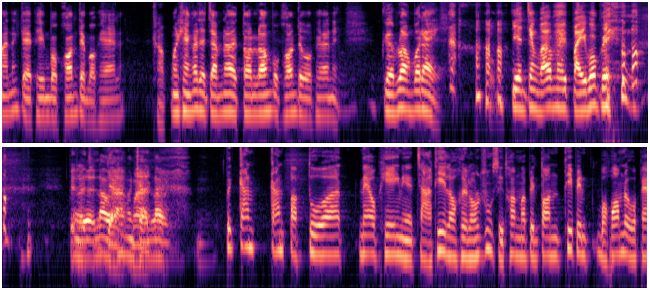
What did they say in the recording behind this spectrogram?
มาตั้งแต่เพลงบอกพร้อมแต่บอกแพ้แล้วครับมนแคนก็จะจำได้ตอนร้องบอกพร้อมแต่บอกแพ้เนี่ยเกือบร้องบ่ได้ เปลี่ยนจังหวะไม่ไปบ่เป็นเป็นเออะไรอเล่าที่ยาให้กมนมาแคนกเล่าเป็นการการปรับตัวแนวเพลงเนี่ย จากที่เราเคยร้องลูกทุ่งสีท่อนมาเป็นตอนที่เป็นบอกพร้อมเลยว่าแพ้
